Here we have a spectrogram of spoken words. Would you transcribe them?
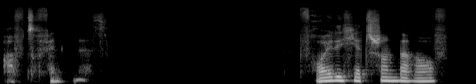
aufzufinden ist. Freue dich jetzt schon darauf,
